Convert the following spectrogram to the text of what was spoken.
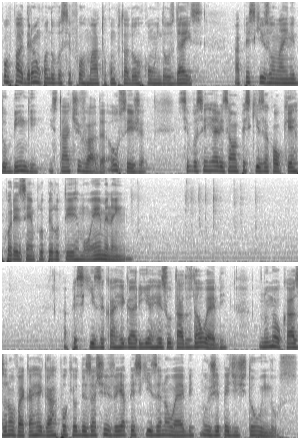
Por padrão, quando você formata o computador com Windows 10, a pesquisa online do Bing está ativada, ou seja, se você realizar uma pesquisa qualquer, por exemplo, pelo termo Eminem, a pesquisa carregaria resultados da web. No meu caso não vai carregar porque eu desativei a pesquisa na web no GPDit do Windows.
